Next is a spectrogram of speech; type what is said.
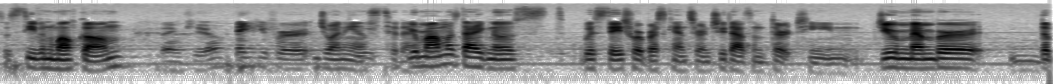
So, Stephen, welcome. Thank you. Thank you for joining us today. Your mom was diagnosed with stage 4 breast cancer in 2013. Do you remember the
